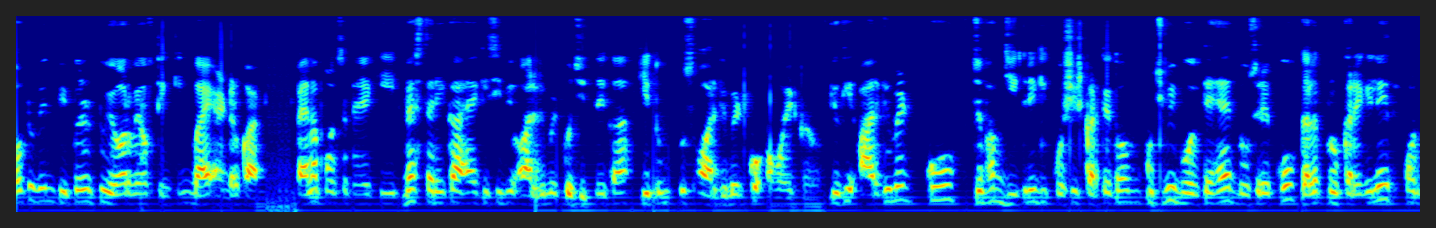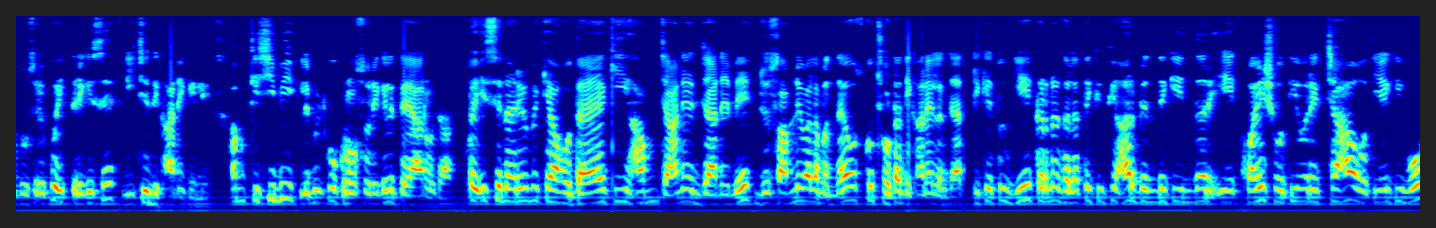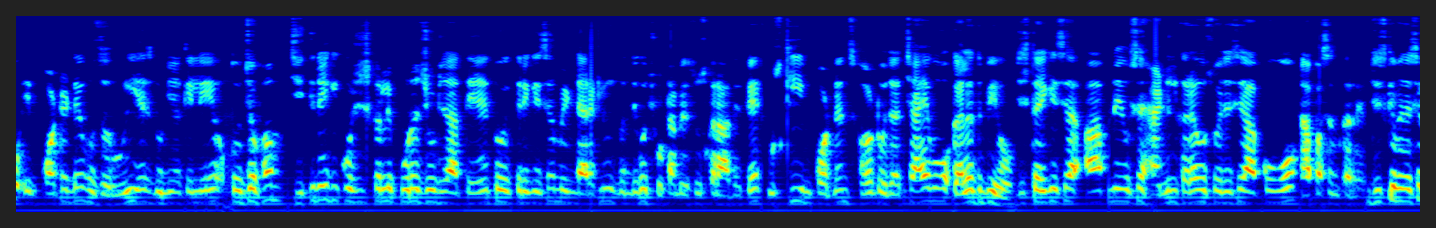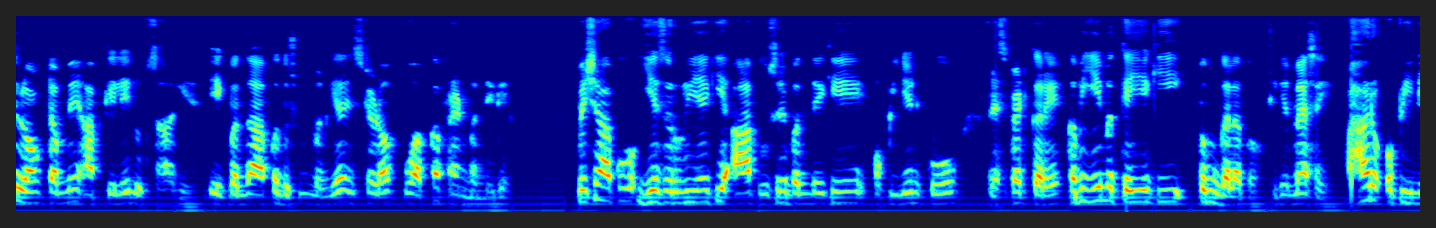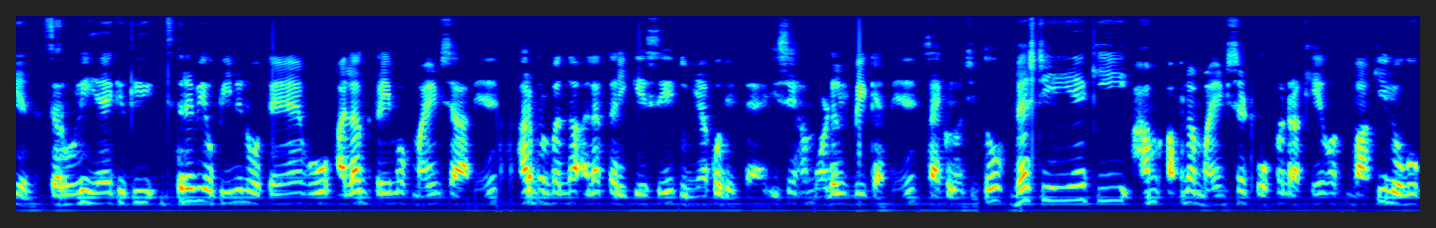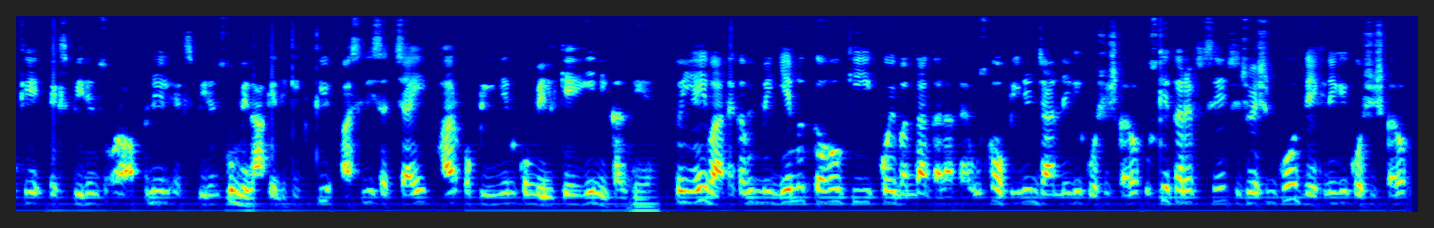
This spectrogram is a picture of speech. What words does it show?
How to Win People to Your Way of Thinking by Andrew Carnegie. पहला concept है कि best तरीका है किसी भी आर्ग्यूमेंट को जीतने का कि तुम उस आर्ग्यूमेंट को अवॉइड करो। क्योंकि आर्ग्यूमेंट को जब हम जीतने की कोशिश करते तो हम कुछ भी बोलते हैं दूसरे को गलत प्रूव करने के लिए और दूसरे को एक तरीके से नीचे दिखाने के लिए। हम किसी भी लिमिट को क्रॉस होने के लिए तैयार हो जाते तो इस सिनेरियो में क्या होता है कि हम जाने जाने में जो सामने वाला बंदा है, उसको छोटा दिखाने लग जाता है। ठीक है तो ये करना गलत है क्योंकि हर बंदे के अंदर एक ख्वाहिश होती है और एक चाह होती है कि वो इम्पोर्टेंट है, वो ज़रूरी है इस दुनिया के लिए। तो जब हम जीतने की कोशिश कर ले, पूरा जुट जाते हैं तो एक तरीके से हम इनडायरेक्टली उस बंदे को छोटा महसूस करा देते हैं। उसकी इंपॉर्टेंस हर्ट हो जाए, चाहे वो गलत भी हो। जिस तरीके से आपने उसे हैंडल करा, उस वजह से आपको वो नापसंद कर रहे हैं। जिसकी वजह से लॉन्ग टर्म में आपके लिए नुकसान ही है। एक बंदा आपका दुश्मन बन गया इंस्टेड ऑफ़ वो आपका फ्रेंड बनने के हमेशा आपको ये ज़रूरी है कि आप दूसरे बंदे के ओपिनियन को रेस्पेक्ट करें, कभी ये मत कहिए कि तुम गलत हो, ठीक है? मैं सही हर ओपिनियन ज़रूरी है क्योंकि जितने भी ओपिनियन होते हैं, वो अलग फ्रेम ऑफ़ माइंड से आते हैं। हर बंदा अलग तरीके से दुनिया को देखता है, इसे हम मॉडल भी कहते हैं साइकोलॉजी तो बेस्ट यही है कि हम अपना माइंडसेट ओपन रखें और बाकी लोगों के एक्सपीरियंस और अपने एक्सपीरियंस को मिला के देखें, क्योंकि असली सच्चाई हर ओपिनियन को मिलके ही निकलती है। यही बात है। कभी ये मत कहो कि कोई बंदा गलत है। उसका ओपिनियन जानने की कोशिश करो। उसकी तरफ़ से सिचुएशन को देखने की कोशिश करो।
